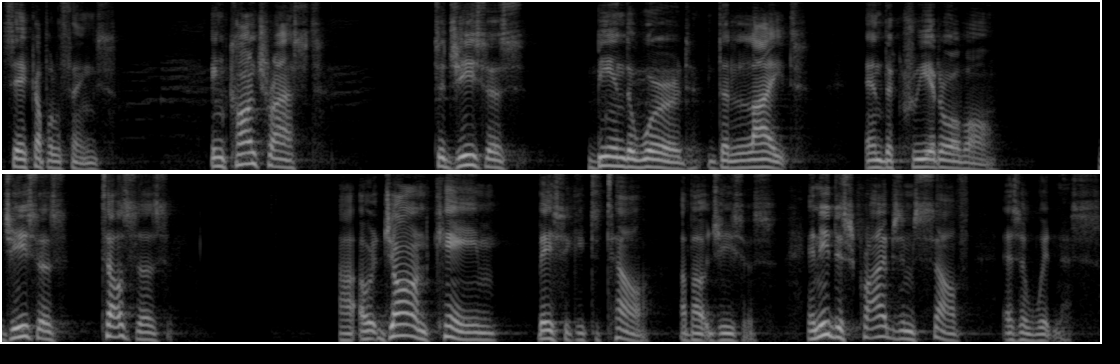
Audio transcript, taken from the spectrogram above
say a couple of things. In contrast to Jesus being the Word, the light, and the creator of all. Jesus tells us, uh, or John came basically to tell about Jesus. And he describes himself as a witness.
